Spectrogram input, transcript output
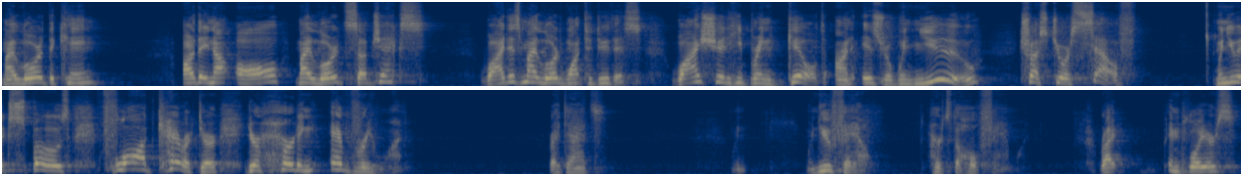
My Lord the King, are they not all my Lord's subjects? Why does my Lord want to do this? Why should he bring guilt on Israel when you trust yourself when you expose flawed character, you're hurting everyone. Right, dads? When, when you fail, hurts the whole family. Right, employers?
